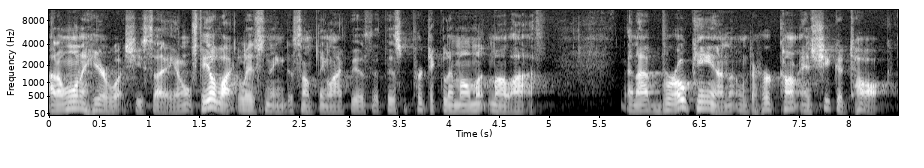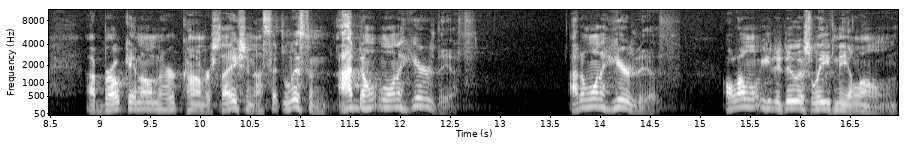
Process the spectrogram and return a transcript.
I don't want to hear what she's saying. I don't feel like listening to something like this at this particular moment in my life. And I broke in onto her, com- and she could talk. I broke in on her conversation. I said, Listen, I don't want to hear this. I don't want to hear this. All I want you to do is leave me alone.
